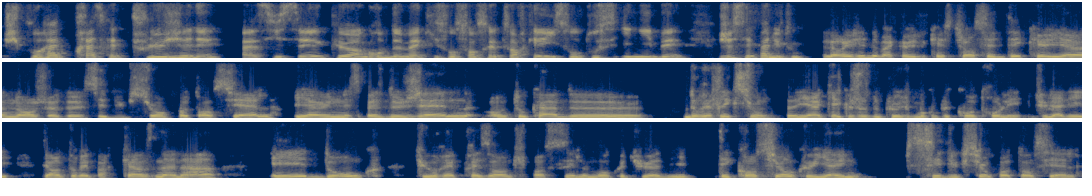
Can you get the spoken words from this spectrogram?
Je pourrais presque être plus gêné euh, si c'est qu'un groupe de mecs qui sont censés twerker ils sont tous inhibés. Je sais pas du tout. L'origine de ma question c'est dès qu'il y a un enjeu de séduction potentielle il y a une espèce de gêne en tout cas de de réflexion. Il y a quelque chose de plus, beaucoup plus contrôlé. Tu l'as dit, tu es entouré par 15 nanas et donc tu représentes, je pense c'est le mot que tu as dit, tu es conscient qu'il y a une séduction potentielle.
